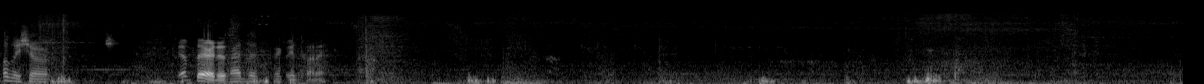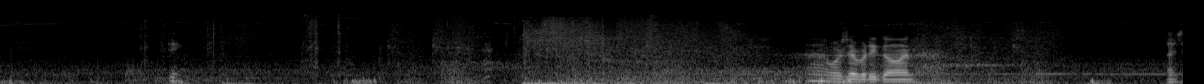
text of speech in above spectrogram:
Probably sure. yep, there it is. Read the freaking 320. Where's everybody going? Nice.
